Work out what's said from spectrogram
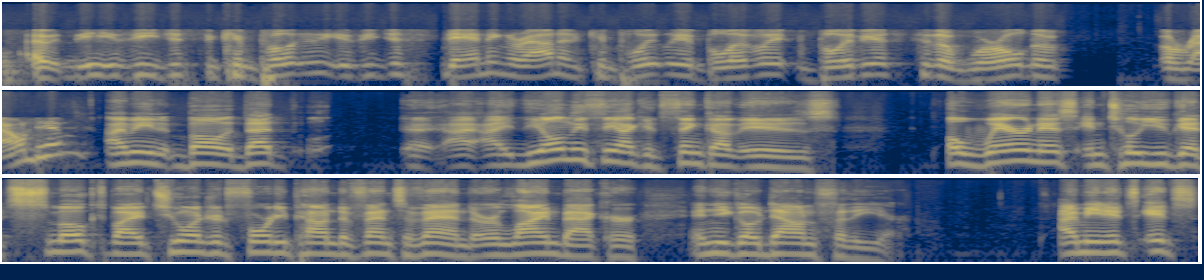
Uh, is he just completely? Is he just standing around and completely oblivious to the world of around him? I mean, Bo, that uh, I, I the only thing I could think of is awareness until you get smoked by a 240 pound defensive end or linebacker and you go down for the year. I mean, it's it's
